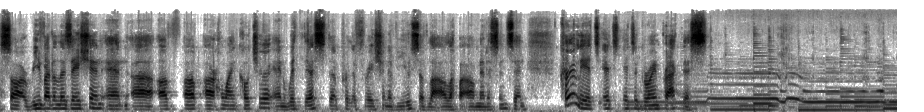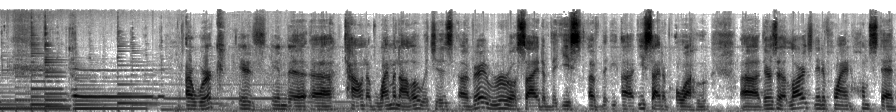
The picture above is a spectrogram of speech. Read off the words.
saw a revitalization and uh, of, of our Hawaiian culture, and with this, the proliferation of use of la'au lapa'au medicines. And currently, it's, it's, it's a growing practice. Our work is in the uh, town of Waimanalo, which is a very rural side of the east of the uh, east side of Oahu. Uh, there's a large Native Hawaiian homestead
